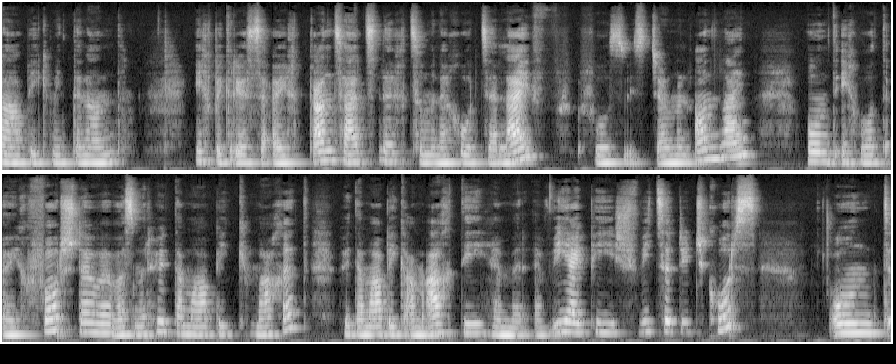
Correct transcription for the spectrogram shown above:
Abend miteinander. Ich begrüße euch ganz herzlich zu einem kurzen Live von Swiss German Online und ich wollte euch vorstellen, was wir heute am Abend machen. Heute am Abend am 8. haben wir einen VIP Schweizerdeutsch Kurs und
